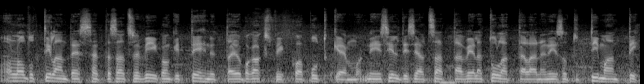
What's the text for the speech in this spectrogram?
on oltu tilanteessa, että sä oot sen viikonkin tehnyt tai jopa kaksi viikkoa putkeen, niin silti sieltä saattaa vielä tulla tällainen niin sanottu timantti.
